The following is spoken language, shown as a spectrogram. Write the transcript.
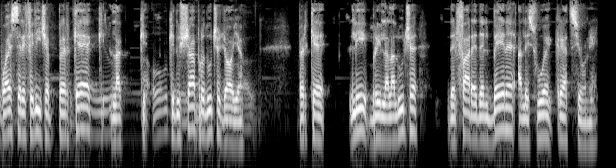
può essere felice perché la Kedushah produce gioia, perché lì brilla la luce del fare del bene alle sue creazioni.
